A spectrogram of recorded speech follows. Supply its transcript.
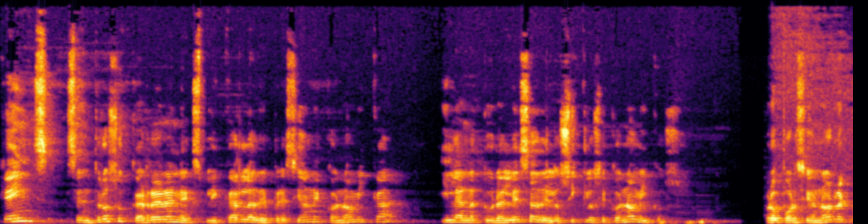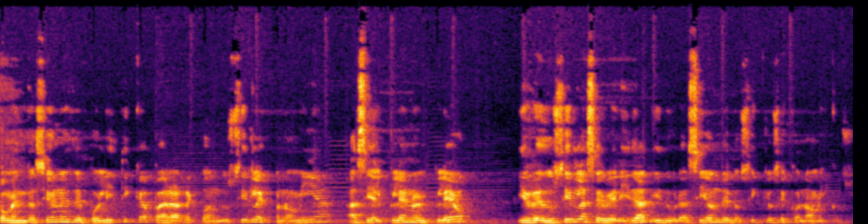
Keynes centró su carrera en explicar la depresión económica y la naturaleza de los ciclos económicos. Proporcionó recomendaciones de política para reconducir la economía hacia el pleno empleo y reducir la severidad y duración de los ciclos económicos.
